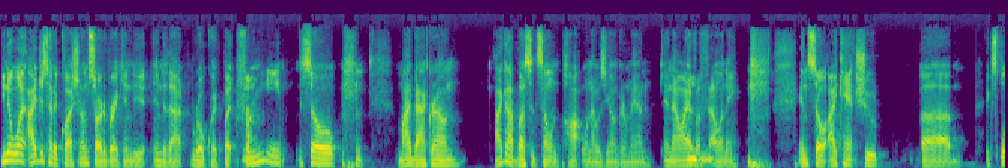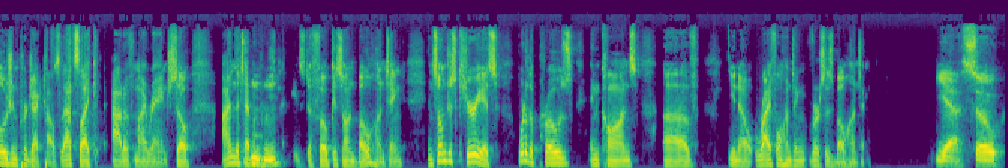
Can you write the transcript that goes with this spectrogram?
you know what i just had a question i'm sorry to break into into that real quick but for me so my background i got busted selling pot when i was younger man and now i have mm-hmm. a felony and so i can't shoot uh, explosion projectiles. That's like out of my range. So I'm the type of mm-hmm. person that needs to focus on bow hunting. And so I'm just curious, what are the pros and cons of, you know, rifle hunting versus bow hunting? Yeah. So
